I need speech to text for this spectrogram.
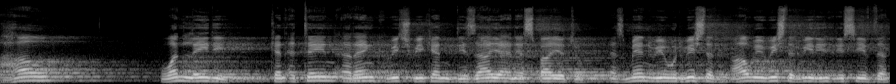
how one lady can attain a rank which we can desire and aspire to. As men, we would wish that, how we wish that we re- received that.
